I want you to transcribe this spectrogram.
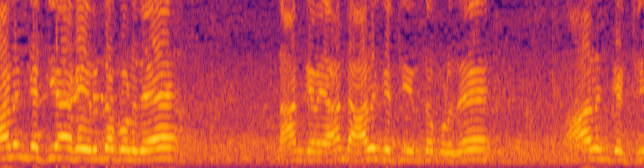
ஆளுங்கட்சியாக இருந்த பொழுது நான்கரை ஆண்டு ஆளுங்கட்சி இருந்த பொழுது ஆளுங்கட்சி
